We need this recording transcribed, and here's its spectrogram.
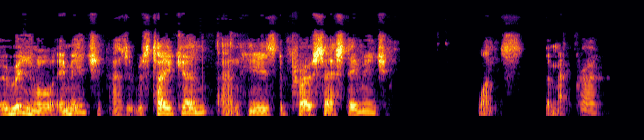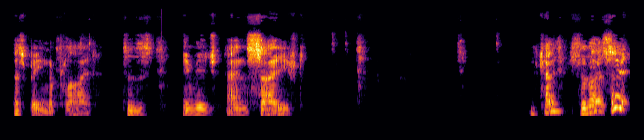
original image as it was taken, and here's the processed image once the macro has been applied to this image and saved. Okay, so that's it.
